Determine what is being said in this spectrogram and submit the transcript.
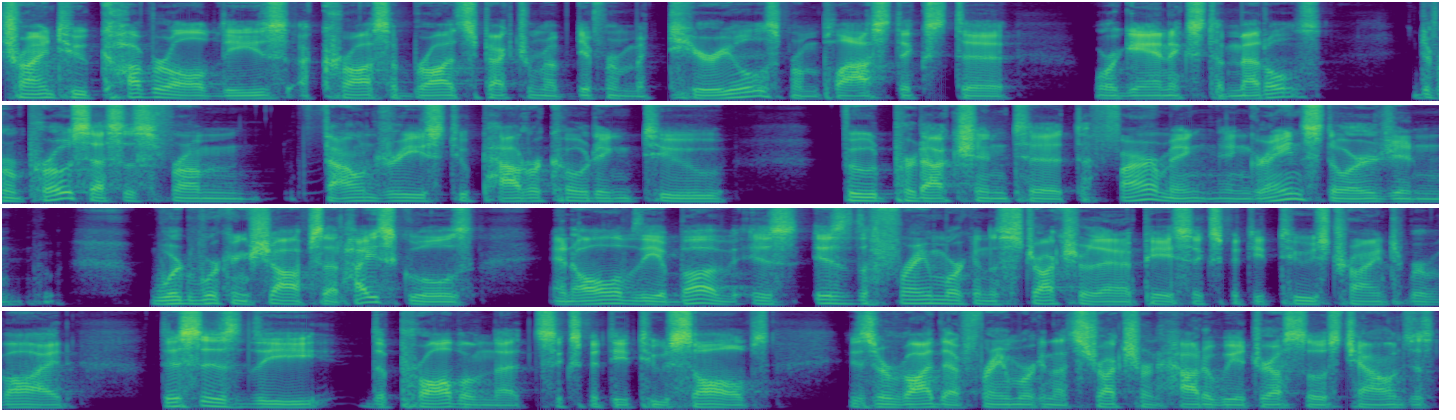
Trying to cover all of these across a broad spectrum of different materials from plastics to organics to metals, different processes from foundries to powder coating to food production to, to farming and grain storage and woodworking shops at high schools and all of the above is is the framework and the structure that NFPA 652 is trying to provide. This is the the problem that 652 solves is to provide that framework and that structure and how do we address those challenges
